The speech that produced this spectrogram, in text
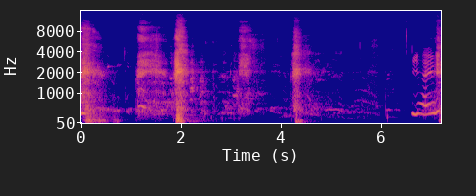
Yay.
